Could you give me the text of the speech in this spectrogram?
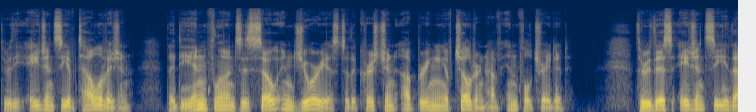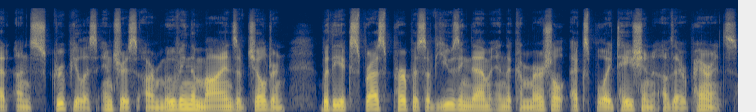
through the agency of television, that the influences so injurious to the Christian upbringing of children have infiltrated. Through this agency, that unscrupulous interests are moving the minds of children with the express purpose of using them in the commercial exploitation of their parents.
